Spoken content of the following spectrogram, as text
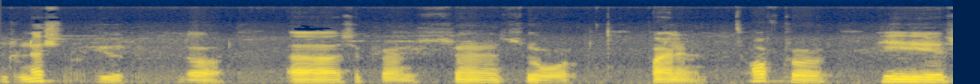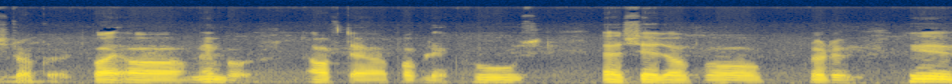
International using the uh, sequence uh, slow finance after he is struck by a member of the public whose uh, says of uh, he,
